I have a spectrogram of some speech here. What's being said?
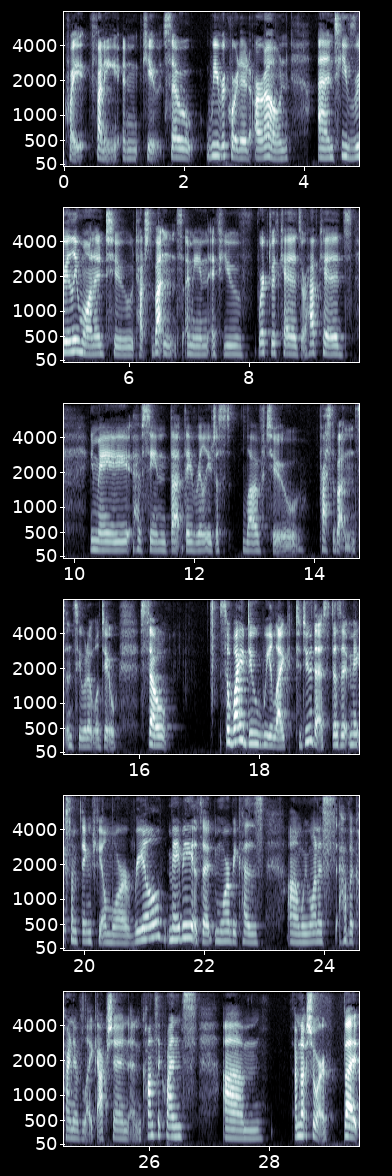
quite funny and cute. So we recorded our own and he really wanted to touch the buttons. I mean, if you've worked with kids or have kids, you may have seen that they really just love to press the buttons and see what it will do. So so why do we like to do this? Does it make something feel more real? Maybe is it more because um, we want to have a kind of like action and consequence? Um, I'm not sure, but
